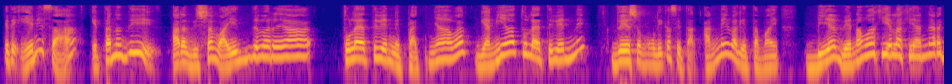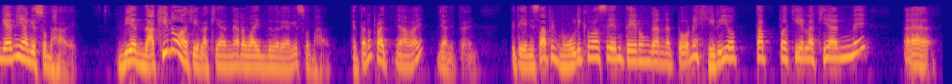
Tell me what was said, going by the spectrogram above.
ඉතින් ඒ නිසා එතනදී අර විෂ වෛද්‍යවරයා තුල ඇති වෙන්නේ ප්‍රඥාවක්, ගැමියා තුල ඇති වෙන්නේ ද්වේෂ මූලික සිතක්. අන්න ඒ වගේ තමයි බිය වෙනවා කියලා කියන්නේ අර ගැමියාගේ ස්වභාවය. බිය දකින්නවා කියලා කියන්නේ අර වෛද්‍යවරයාගේ ස්වභාවය. එතන ප්‍රඥාවයි ජනිත වෙන්නේ. ඉතින් ඒ නිසා අපි මූලික වශයෙන් තේරුම් ගන්නට ඕනේ හිරියොත්ප්ප කියලා කියන්නේ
